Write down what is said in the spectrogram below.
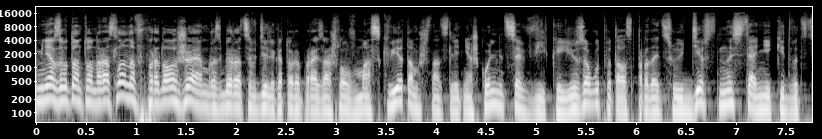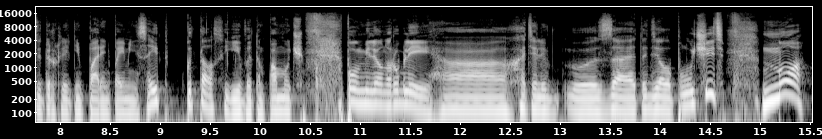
Меня зовут Антон Росланов. Продолжаем разбираться в деле, которое произошло в Москве. Там 16-летняя школьница Вика, ее зовут, пыталась продать свою девственность, а некий 23-летний парень по имени Саид пытался ей в этом помочь. Полмиллиона рублей э, хотели за это дело получить, но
